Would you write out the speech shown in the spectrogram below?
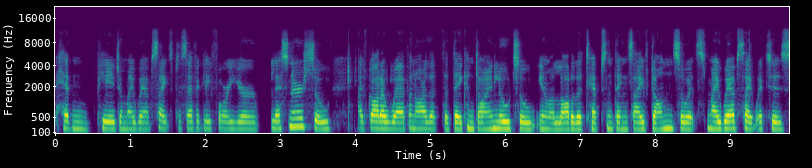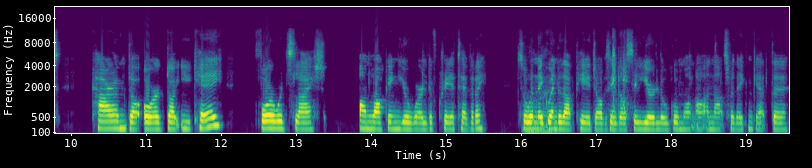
hidden page on my website specifically for your listeners. So I've got a webinar that, that they can download. So, you know, a lot of the tips and things I've done. So it's my website, which is caram.org.uk forward slash unlocking your world of creativity. So All when right. they go into that page, obviously they'll see your logo and whatnot, and that's where they can get the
